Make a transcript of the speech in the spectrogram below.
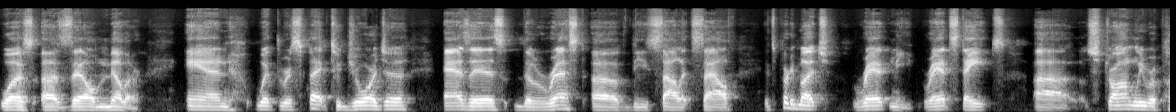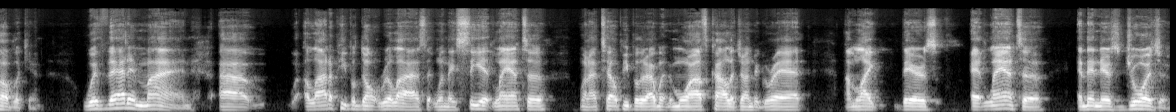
was uh, Zell Miller. And with respect to Georgia, as is the rest of the solid South, it's pretty much red meat, red states, uh, strongly Republican. With that in mind, uh, a lot of people don't realize that when they see Atlanta, when I tell people that I went to Morehouse College undergrad, I'm like, there's Atlanta and then there's Georgia,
